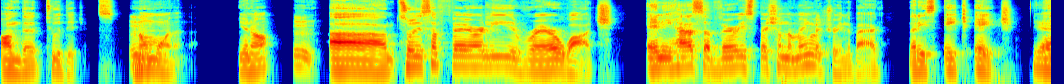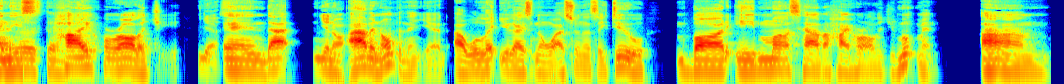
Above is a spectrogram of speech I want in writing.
on the two digits no Mm. more than that you know Mm. um so it's a fairly rare watch and it has a very special nomenclature in the back that is hh Yeah, and it's that. high horology Yes. and that you know i haven't opened it yet i will let you guys know as soon as i do but it must have a high horology movement um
